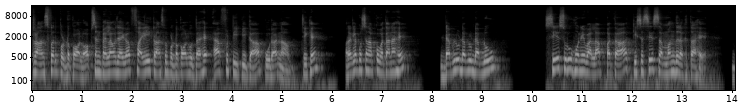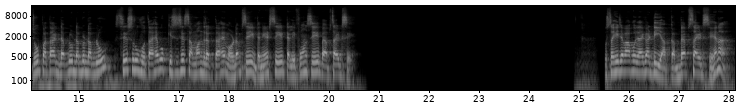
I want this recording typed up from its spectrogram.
ट्रांसफ़र प्रोटोकॉल। ऑप्शन पहला हो जाएगा फ़ाइल ट्रांसफ़र प्रोटोकॉल होता है एफटीपी का पूरा नाम। ठीक है? और अगला क्वेश्चन आपको बताना है www से शुरू होने वाला पता किससे संबंध रखता है? जो पता www से शुरू होता है, वो किससे संबंध रखता है? मॉडम से, इंटरनेट से, टेलीफोन से, वेबसाइट से। तो सही जवाब हो जाएगा डी आपका, वेबसाइट से, है ना?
